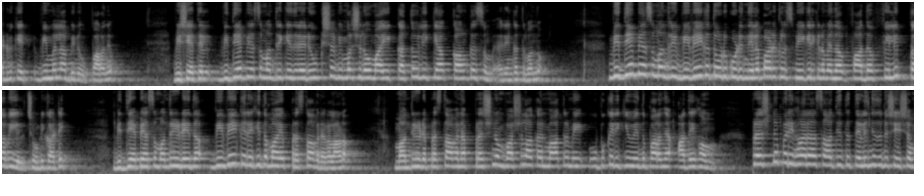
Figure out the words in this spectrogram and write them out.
അഡ്വക്കേറ്റ് വിമല ബിനു പറഞ്ഞു. വിഷയത്തിൽ വിദ്യാഭ്യാസ മന്ത്രിക്കെതിരെ രൂക്ഷ വിമർശനവുമായി കത്തോലിക്ക കോൺഗ്രസും രംഗത്ത് വന്നു. വിദ്യാഭ്യാസ മന്ത്രി വിവേകത്തോടു കൂടി നിലപാടുകൾ സ്വീകരിക്കണമെന്ന് ഫാദർ ഫിലിപ്പ് കവിയിൽ ചൂണ്ടിക്കാട്ടി. വിദ്യാഭ്യാസ മന്ത്രിയുടേത് വിവേകരഹിതമായ പ്രസ്താവനകളാണ്. മന്ത്രിയുടെ പ്രസ്താവന പ്രശ്നം വഷളാക്കാൻ മാത്രമേ ഉപകരിക്കൂ എന്ന് പറഞ്ഞ അദ്ദേഹം പ്രശ്നപരിഹാര സാധ്യത തെളിഞ്ഞതിനു ശേഷം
